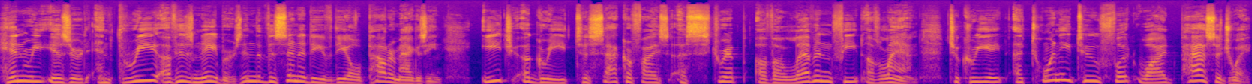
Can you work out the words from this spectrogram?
Henry Izard and three of his neighbors in the vicinity of the old powder magazine each agreed to sacrifice a strip of 11 feet of land to create a 22 foot wide passageway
